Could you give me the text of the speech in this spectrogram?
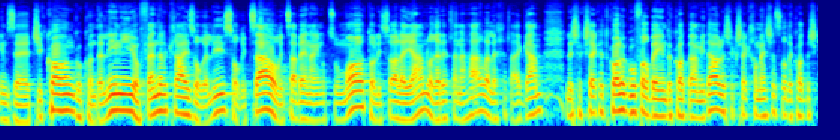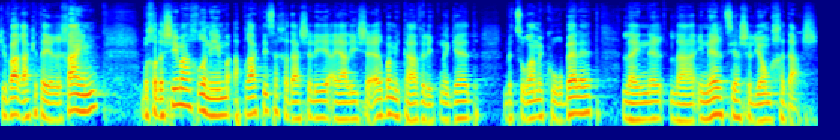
אם זה צ'י קונג או קונדליני או פלדנקרייז או release או ריצה או ריצה בעיניים עצומות או לנסוע לים, לרדת לנהר, ללכת לאגם, לשקשק את כל הגוף 40 דקות בעמידה או לשקשק 15 דקות בשכיבה רק את הירכיים. בחודשים האחרונים ה practice החדש שלי היה להישאר במיטה ולהתנגד בצורה מסורבלת לאינר... לאינרציה של יום חדש.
